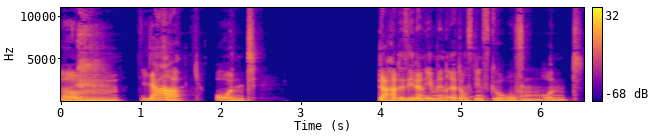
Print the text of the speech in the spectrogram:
ähm, ja, und da hatte sie dann eben den Rettungsdienst gerufen. Und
